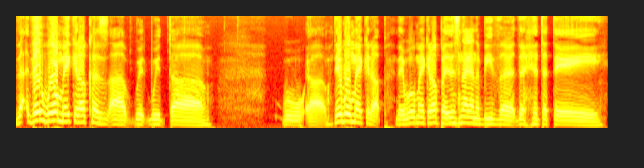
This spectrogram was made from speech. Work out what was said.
Th- they will make it up because uh with with uh. Uh, they will make it up. They will make it up, but it's not gonna be the the hit that they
